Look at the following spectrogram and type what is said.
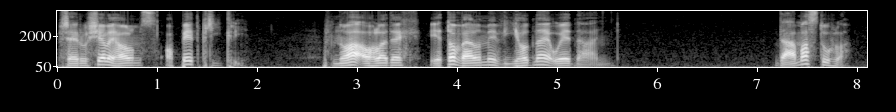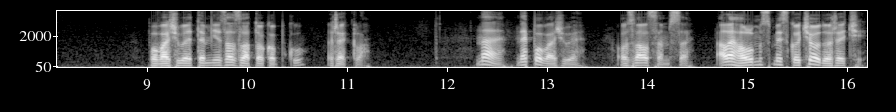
přerušili Holmes, opět příkrý. V mnoha ohledech je to velmi výhodné ujednání. Dáma stuhla. Považujete mě za zlatokopku? Řekla. Ne, nepovažuje, ozval jsem se, ale Holmes mi skočil do řeči.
